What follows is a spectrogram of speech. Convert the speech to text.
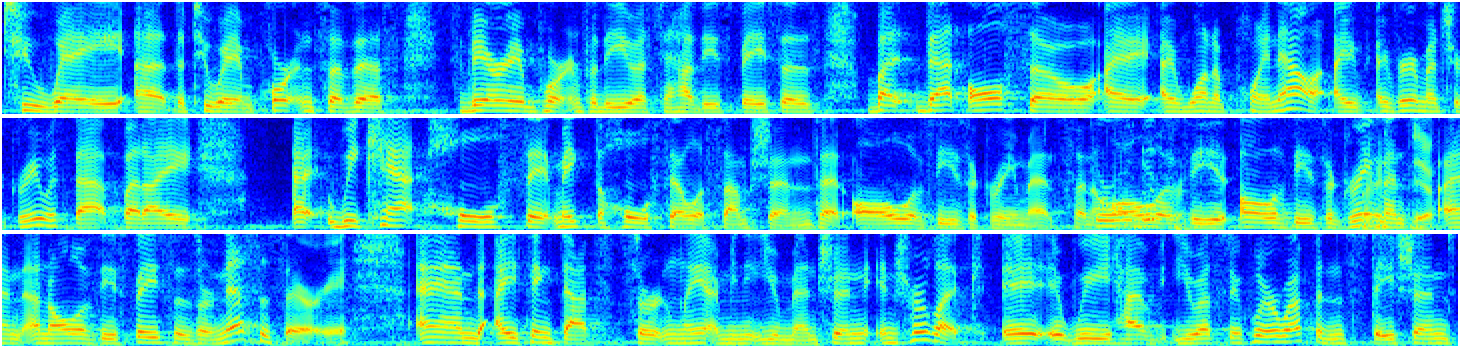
two-way uh, the two-way importance of this. It's very important for the U.S. to have these bases, but that also I, I want to point out. I, I very much agree with that, but I we can't wholesale make the wholesale assumption that all of these agreements and all, all of the all of these agreements right, yeah. and, and all of these bases are necessary. And I think that's certainly. I mean, you mentioned Incirlik. It, it, we have U.S. nuclear weapons stationed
